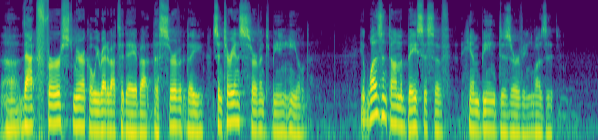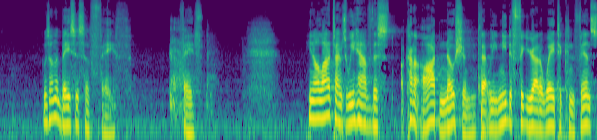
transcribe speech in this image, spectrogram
uh, that first miracle we read about today about the, servant, the centurion's servant being healed. It wasn't on the basis of him being deserving, was it? It was on the basis of faith. Faith. You know, a lot of times we have this a kind of odd notion that we need to figure out a way to convince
